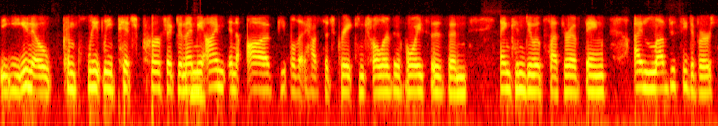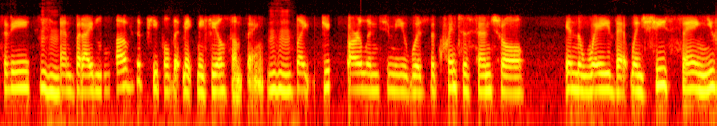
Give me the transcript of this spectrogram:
you know, completely pitch perfect. And I mean, I'm in awe of people that have such great control of their voices and and can do a plethora of things. I love to see diversity, mm-hmm. and but I love the people that make me feel something. Mm-hmm. Like Judy Garland to me was the quintessential in the way that when she sang, you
